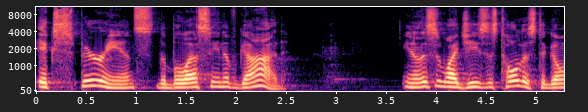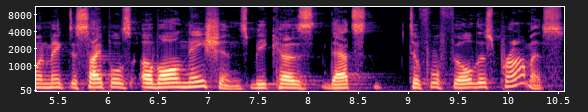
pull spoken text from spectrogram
experience the blessing of God. You know, this is why Jesus told us to go and make disciples of all nations, because that's to fulfill this promise.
